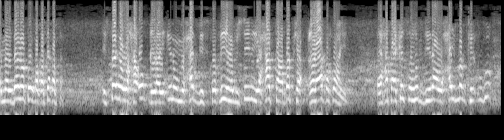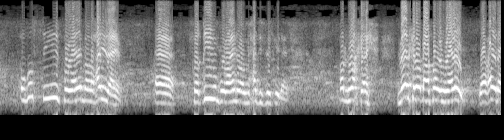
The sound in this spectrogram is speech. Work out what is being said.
أما البان وقل وقت قصة. استقى وحأقري إنه محدث فقيه مجتيني حتى ضدك علاقة قهية حتى كسه الدلاء وحي مركي الصيف وغيبا وحي لاهم فقيه براهين ومحدث فقيه قرد وحكا مالك لو ضعفوا الوعيد وغيره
